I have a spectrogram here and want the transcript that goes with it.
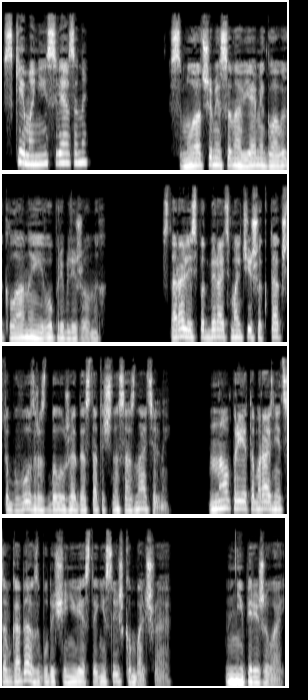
С кем они связаны?» С младшими сыновьями главы клана и его приближенных. Старались подбирать мальчишек так, чтобы возраст был уже достаточно сознательный, но при этом разница в годах с будущей невестой не слишком большая. Не переживай.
